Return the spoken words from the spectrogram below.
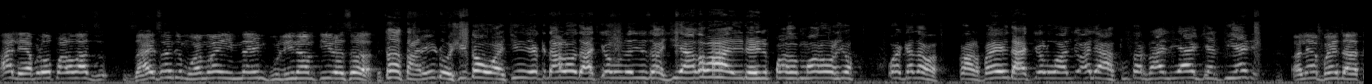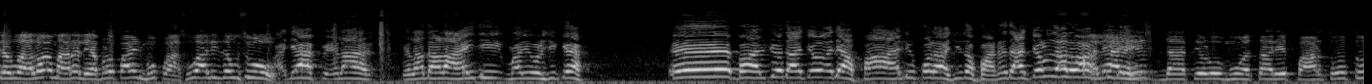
આ લેબડો પાડવા જાય છે ને મોય મોય એમને એમ ભૂલીને આવતી રહેશે. તો તારી ડોસી તો વાંચી એક દાડો દાંતેડો લઈ જશે. હજી આલવા આવી રહીને મારો છો ઓય કહેતા કાળભાઈ દાંતેડો આલજો. અલે આ તું તાર થાય લઈ આવી હેડ અલ્યા ભાઈ દાંતેડું હાલો મારે લેબડો પાડીને હું પાછું હાલી જઉં છું. આજે પેલા પેલા દાડા આવી જી મારી ઓળખી કે. એ બાલજો દાંચેલો અરે આ પણ હજી તો ભાડે દાંચેલું ચાલો અલ્યા એ દાંતેડું હું અત્યારે પાડતો તો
